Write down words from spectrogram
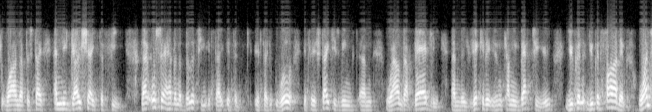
to wind up a state and negotiate the fee. They also have an ability, if they if the if they will, if the estate is being um, wound up badly and the executor isn't coming back to you, you can you can fire them. Once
